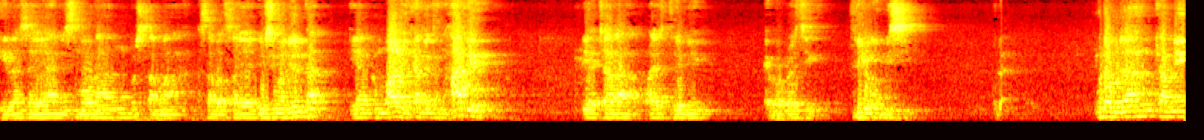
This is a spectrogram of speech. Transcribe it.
Inilah saya Anies Morang bersama sahabat saya Yusi Majunta yang kembali kami akan hadir di acara live streaming Everlasting Trio Ambisi. Mudah-mudahan kami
